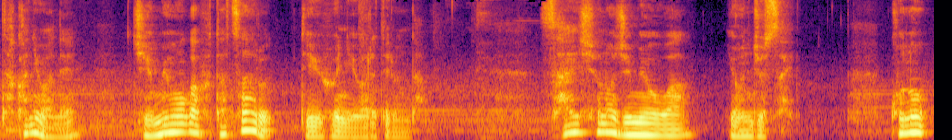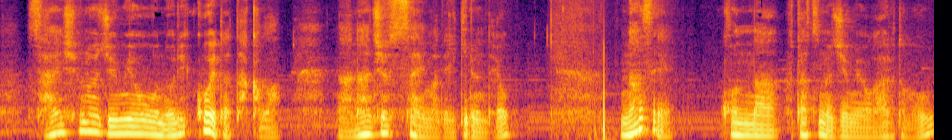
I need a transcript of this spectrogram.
鷹にはね寿命が2つあるっていうふうに言われてるんだ最初の寿命は40歳この最初の寿命を乗り越えた鷹は70歳まで生きるんだよ。なぜこんな2つの寿命があると思う？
